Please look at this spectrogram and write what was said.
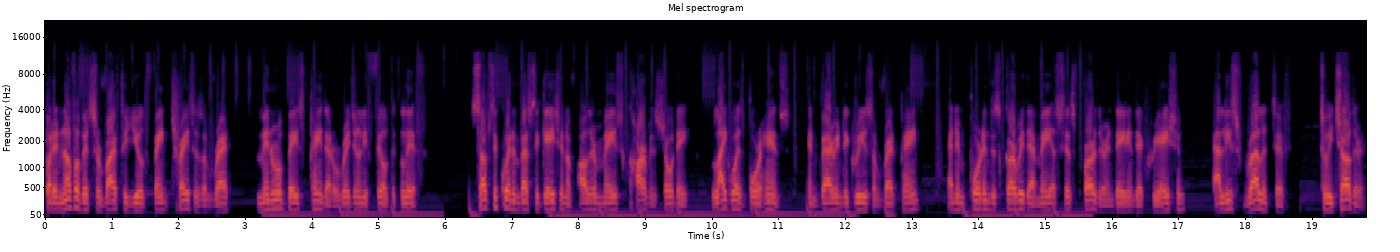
but enough of it survived to yield faint traces of red, mineral based paint that originally filled the glyph. Subsequent investigation of other maze carvings showed they likewise bore hints in varying degrees of red paint, an important discovery that may assist further in dating their creation, at least relative to each other.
